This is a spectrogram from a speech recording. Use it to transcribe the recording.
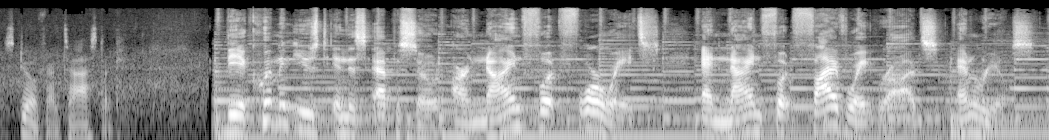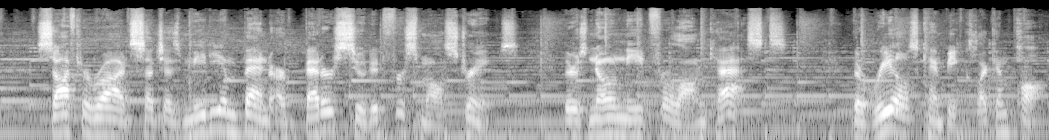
it's doing fantastic. The equipment used in this episode are 9 foot 4 weights and 9 foot 5 weight rods and reels. Softer rods such as medium bend are better suited for small streams. There's no need for long casts. The reels can be click and pawl.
